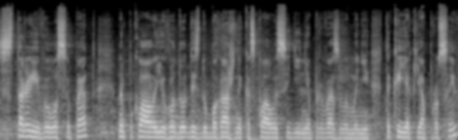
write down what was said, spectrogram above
старий велосипед. Ми поклали його до десь до багажника, склали сидіння, привезли мені такий, як я просив.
